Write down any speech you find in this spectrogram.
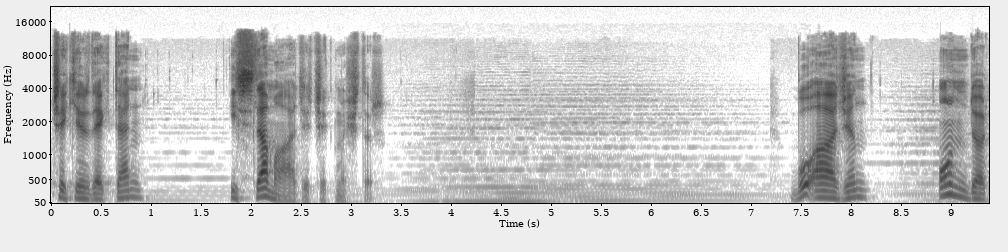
çekirdekten İslam ağacı çıkmıştır. Bu ağacın 14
